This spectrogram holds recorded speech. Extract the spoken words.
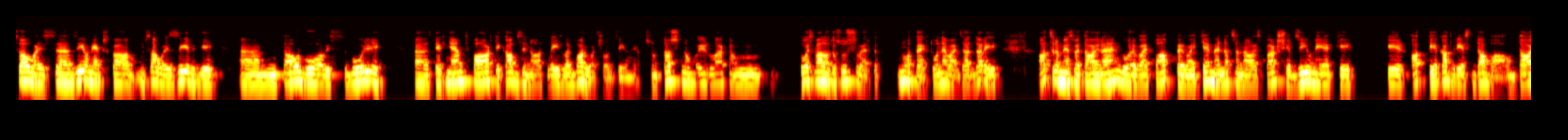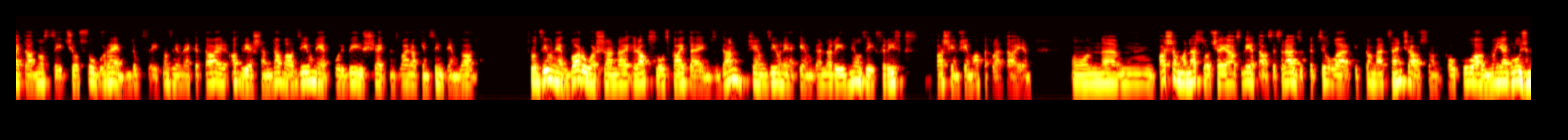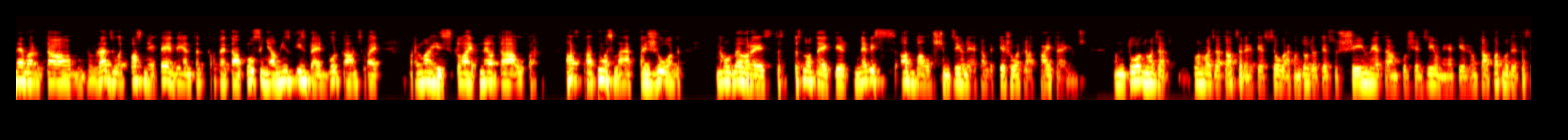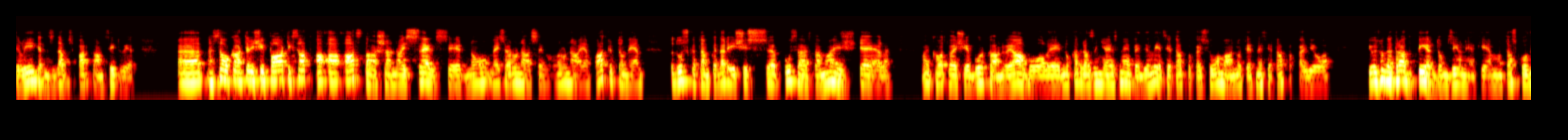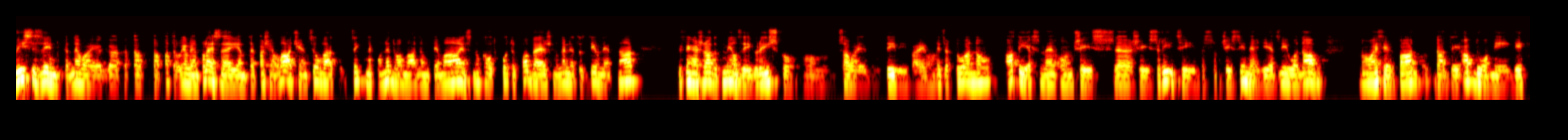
savvaļas dzīvniekus, kā savvaļas zirgi, taurgovis, buļļi. Tiek ņemta pārtika apzināti līdzi, lai barot šos dzīvniekus. Un tas nu, ir, laikam, to es vēlētos uzsvērt, ka noteikti to nevajadzētu darīt. Uh, Atceramies, vai tā ir angura, vai pape, vai ķemeņa nacionālais parks. Šie dzīvnieki ir, at, tiek atgriezti dabā, tā ir tāda nosacīta šo sugu reindukcija. Tas nozīmē, ka tā ir atgriešana dabā dzīvnieki, kuri bijuši šeit pirms vairākiem simtiem gadu. Šo dzīvnieku barošana ir absolūts kaitējums gan šiem dzīvniekiem, gan arī milzīgs risks pašiem šiem apmeklētājiem. Uh, Un um, pašam man esot šajās vietās, es redzu, ka cilvēki tomēr cenšas un kaut ko, nu, ja gluži nevar tā redzot, pasniegt ēdienu, tad kaut kā tā klusiņām iz, izbērt burkāns vai, vai maizes klaipu, ne tā atstāt noslēpt aiz žoga. Nu, vēlreiz, tas, tas noteikti ir nevis atbalsts šim dzīvniekam, bet tieši otrādi kaitējums. Un to vajadzētu To vajadzētu atcerēties cilvēkam, dodoties uz šīm vietām, kur šie dzīvnieki ir. Un tāpat noteikti tas ir Līgatnes dabas parkā un citu vietu. Uh, savukārt arī šī pārtiks at, a, a, atstāšana aiz sevis ir, nu, mēs jau runāsim, runājam par atkritumiem, tad uzskatām, ka arī šis pusēstā maiža šķēle vai kaut vai šie burkāni vai āboli, nu, katrā ziņā jūs nepēdiet lieciet atpakaļ somā, notiet nesiet atpakaļ, jo uh, Jo jūs noteikti rada pieradumu dzīvniekiem, un tas, ko visi zina, ka nevajag ka tā, tāpat ar lieliem plēsējiem, tā pašiem lāčiem, cilvēki cik neko nedomādam, tie mājas, nu kaut ko tur pabēž, nu gan ja tas dzīvnieks nāk, jūs vienkārši radat milzīgu risku um, savai dzīvībai. Un līdz ar to nu, attieksme un šīs, šīs rīcības un šī sinerģija dzīvo dabu, nu, esiet pār tādi apdomīgi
